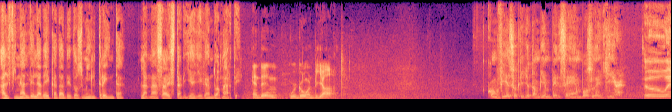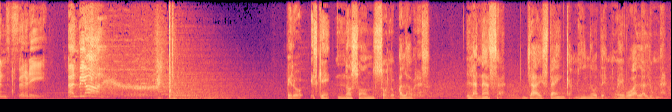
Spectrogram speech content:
Al final de la década de 2030, la NASA estaría llegando a Marte. And then we're going beyond. Confieso que yo también pensé en Buzz Lightyear. To infinity and beyond. Pero es que no son solo palabras. La NASA ya está en camino de nuevo a la Luna.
